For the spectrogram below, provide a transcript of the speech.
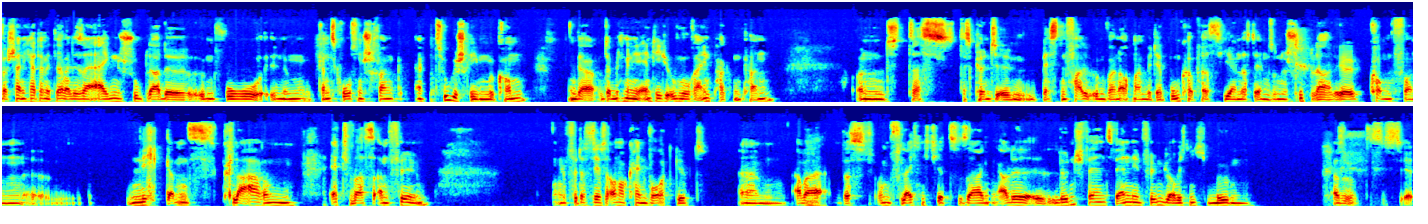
wahrscheinlich hat er mittlerweile seine eigene Schublade irgendwo in einem ganz großen Schrank einfach zugeschrieben bekommen, da, damit man ihn endlich irgendwo reinpacken kann. Und das, das könnte im besten Fall irgendwann auch mal mit der Bunker passieren, dass der in so eine Schublade kommt von ähm, nicht ganz klarem etwas an Film, für das es jetzt auch noch kein Wort gibt. Ähm, aber das, um vielleicht nicht jetzt zu sagen, alle Lynch-Fans werden den Film, glaube ich, nicht mögen. Also das ist ja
